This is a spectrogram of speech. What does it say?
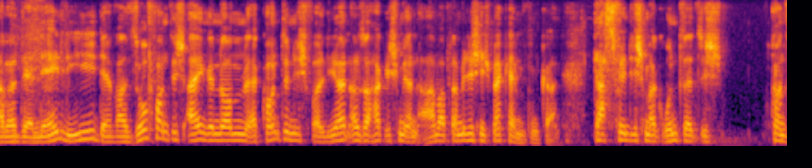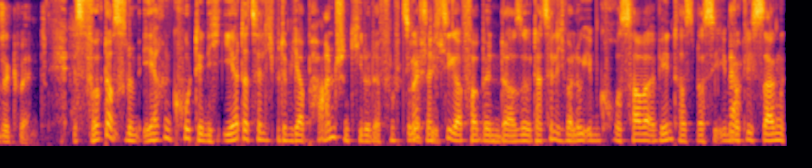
Aber der Lely, der war so von sich eingenommen, er konnte nicht verlieren, also hacke ich mir einen Arm ab, damit ich nicht mehr kämpfen kann. Das finde ich mal grundsätzlich konsequent. Es folgt auch so einem Ehrencode, den ich eher tatsächlich mit dem japanischen Kino der 50er, Richtig. 60er verbinde. Also tatsächlich, weil du eben Kurosawa erwähnt hast, dass sie eben ja. wirklich sagen,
